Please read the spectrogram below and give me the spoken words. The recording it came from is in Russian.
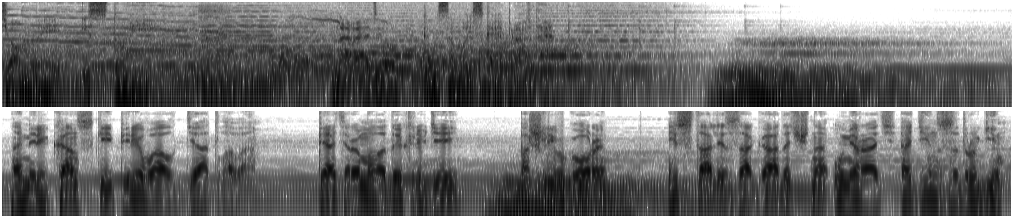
Темные истории. На радио «Комсомольская правда». Американский перевал Дятлова. Пятеро молодых людей пошли в горы и стали загадочно умирать один за другим.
